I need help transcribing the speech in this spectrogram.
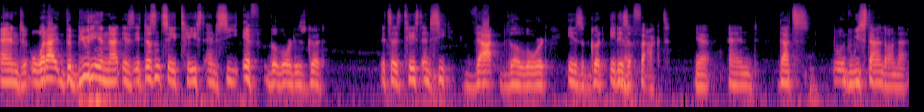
And what I the beauty in that is it doesn't say taste and see if the Lord is good. It says taste and see that the Lord is good. It is a fact yeah, and that's we stand on that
